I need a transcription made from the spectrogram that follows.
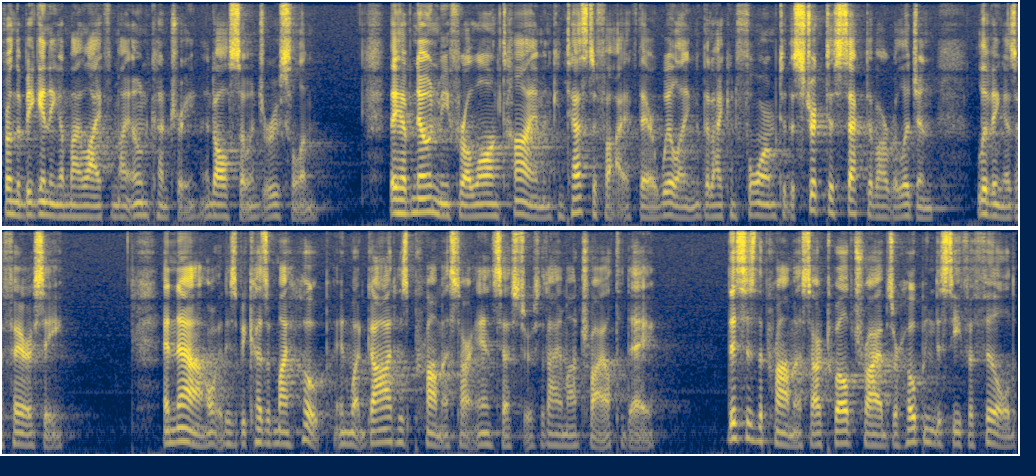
from the beginning of my life in my own country and also in Jerusalem. They have known me for a long time and can testify, if they are willing, that I conform to the strictest sect of our religion, living as a Pharisee. And now it is because of my hope in what God has promised our ancestors that I am on trial today. This is the promise our twelve tribes are hoping to see fulfilled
